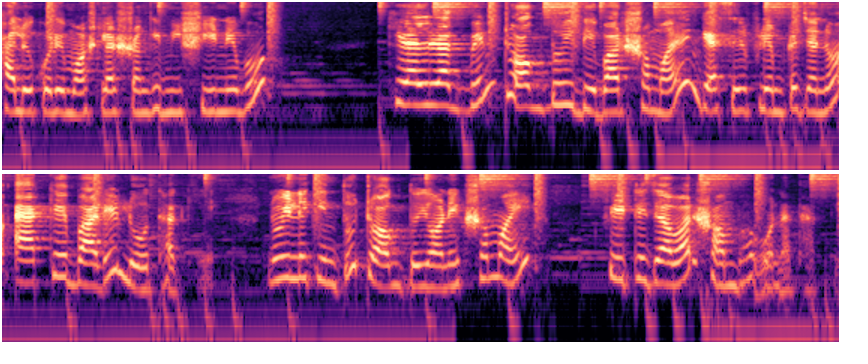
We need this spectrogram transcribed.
ভালো করে মশলার সঙ্গে মিশিয়ে নেব। খেয়াল রাখবেন, টক দই দেবার সময় গ্যাসের ফ্লেমটা যেন একেবারে লো থাকে, নইলে কিন্তু টক দই অনেক সময় ফেটে যাওয়ার সম্ভাবনা থাকে।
